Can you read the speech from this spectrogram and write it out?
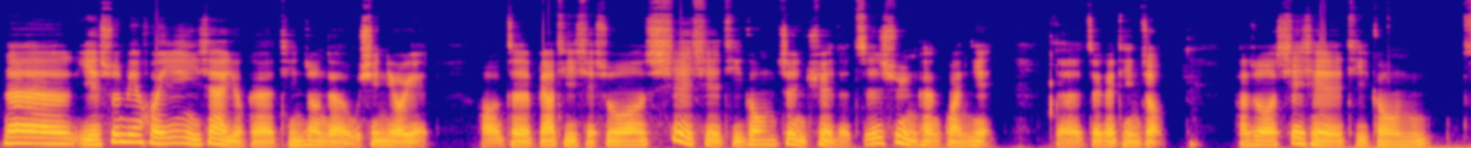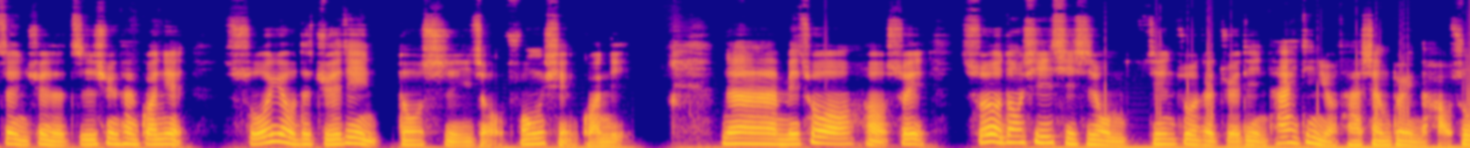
那也顺便回应一下，有个听众的五星留言哦，这标题写说谢谢提供正确的资讯和观念的这个听众，他说谢谢提供正确的资讯和观念，所有的决定都是一种风险管理。那没错哦，好，所以所有东西其实我们今天做一个决定，它一定有它相对应的好处，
